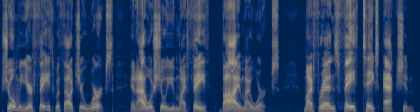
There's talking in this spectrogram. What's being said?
Show me your faith without your works, and I will show you my faith by my works. My friends, faith takes action,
